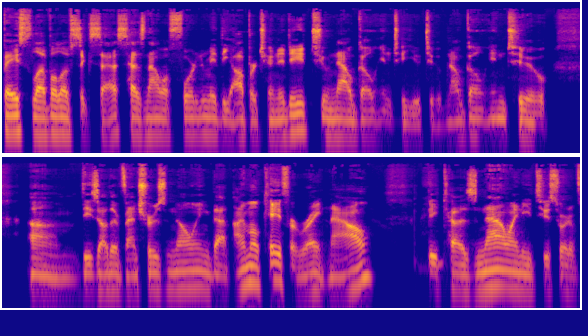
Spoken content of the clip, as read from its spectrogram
base level of success has now afforded me the opportunity to now go into YouTube, now go into, um, these other ventures, knowing that I'm okay for right now because now I need to sort of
